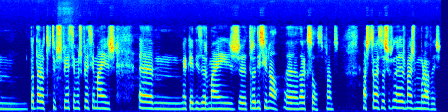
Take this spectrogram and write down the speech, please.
um, para dar outro tipo de experiência, uma experiência mais, um, como é que é dizer, mais uh, tradicional uh, Dark Souls. Pronto. Acho que são essas as mais memoráveis.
